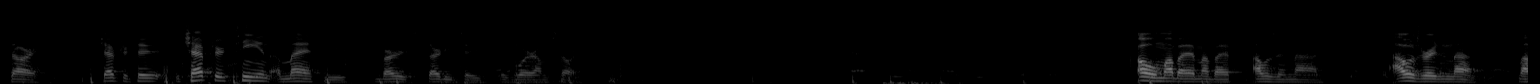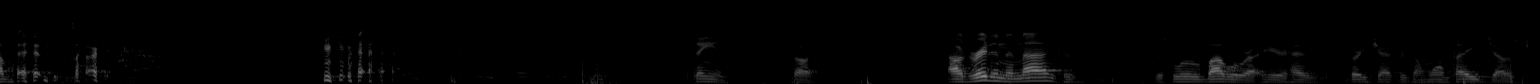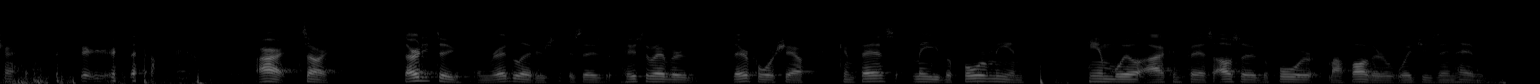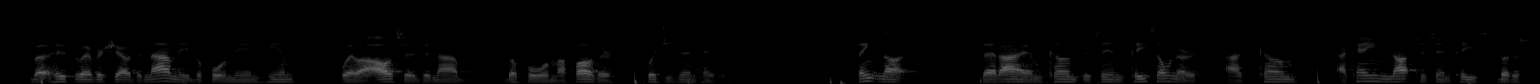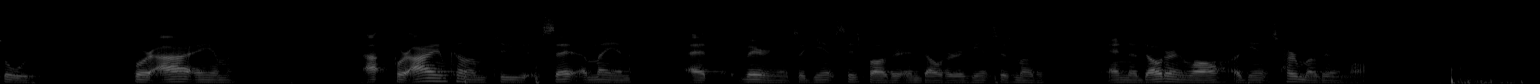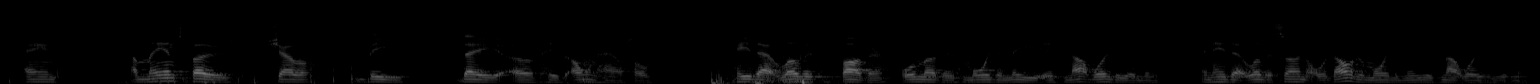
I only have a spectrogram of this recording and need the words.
Sorry. Chapter 2, chapter 10 of Matthew, verse 32 is where I'm starting. Oh, my bad, my bad. I was in 9. I was reading 9. My bad. Sorry. Ten. Sorry. I was reading the nine because this little Bible right here has three chapters on one page. I was trying to figure it out. All right, sorry. 32 in red letters, it says, Whosoever therefore shall confess me before men, him will I confess also before my Father which is in heaven. But whosoever shall deny me before men, him will I also deny before my Father which is in heaven. Think not that I am come to send peace on earth. I come I came not to send peace but a sword. For I am I, for I am come to set a man at variance against his father and daughter against his mother, and a daughter-in-law against her mother-in-law. And a man's foes shall be they of his own household. He that loveth father or mother more than me is not worthy of me, and he that loveth son or daughter more than me is not worthy of me.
